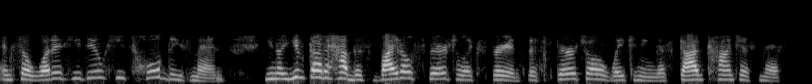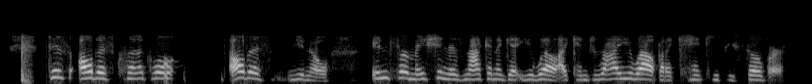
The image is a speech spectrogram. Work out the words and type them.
And so, what did he do? He told these men, you know, you've got to have this vital spiritual experience, this spiritual awakening, this God consciousness, this, all this clinical, all this, you know, information is not going to get you well. I can dry you out, but I can't keep you sober.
